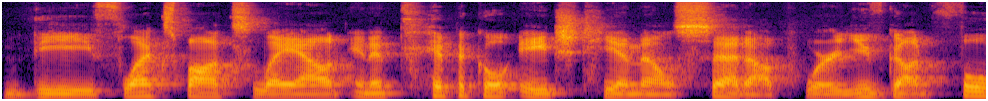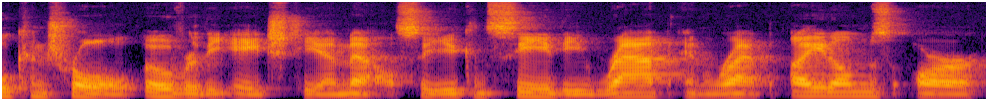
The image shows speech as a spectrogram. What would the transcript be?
the Flexbox layout in a typical HTML setup where you've got full control over the HTML. So you can see the wrap and wrap items are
